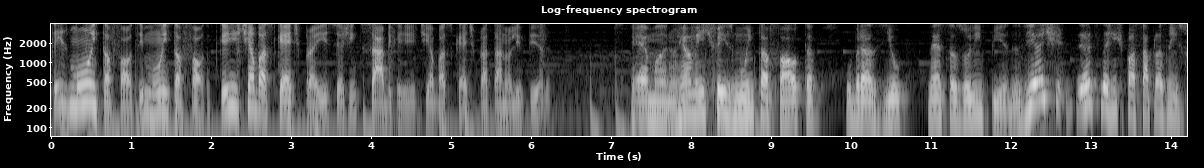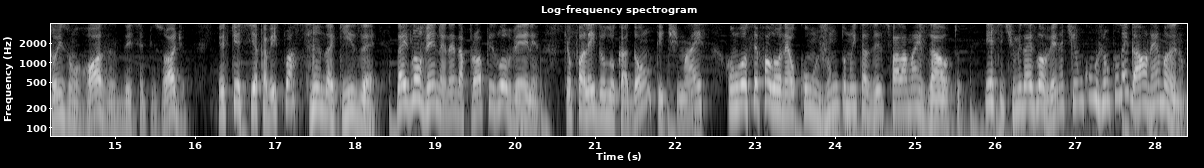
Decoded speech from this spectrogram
fez muita falta e muita falta, porque a gente tinha basquete para isso e a gente sabe que a gente tinha basquete para estar tá na Olimpíada. É, mano, realmente fez muita falta o Brasil nessas Olimpíadas. E antes, antes da gente passar para as menções honrosas desse episódio, eu esqueci, acabei passando aqui, Zé, da Eslovênia, né, da própria Eslovênia, que eu falei do Luka Doncic, mas como você falou, né, o conjunto muitas vezes fala mais alto. E esse time da Eslovênia tinha um conjunto legal, né, mano?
